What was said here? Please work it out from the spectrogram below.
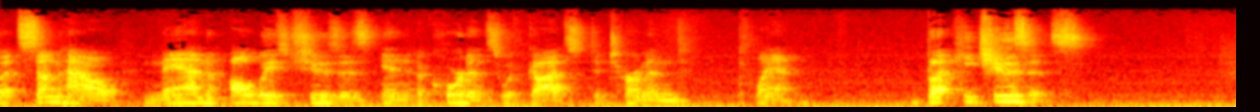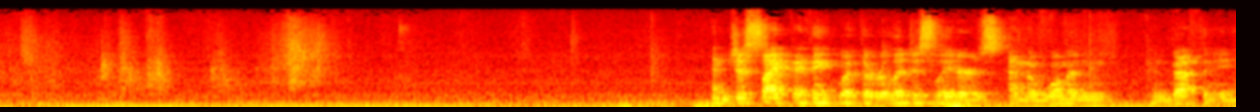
but somehow man always chooses in accordance with God's determined plan. But he chooses. And just like I think with the religious leaders and the woman in Bethany,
